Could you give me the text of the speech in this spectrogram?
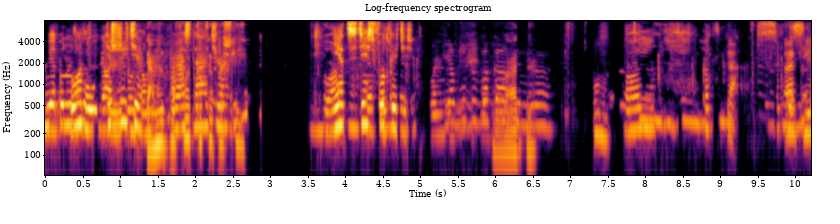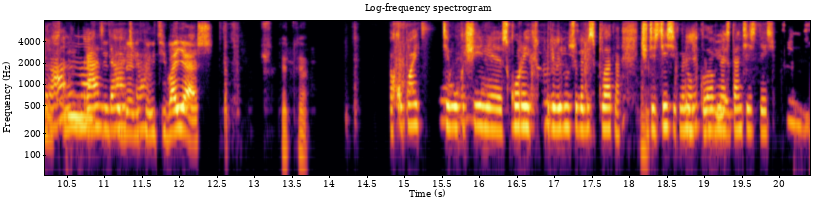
я тут Вот, реально, держите. Да мы пофоткаться Раздача. пошли. Ладно, Нет, здесь фоткайтесь. Я буду в аккаунте Ладно. Ладно. Как деньги. Да. Странно. Отлично. Вместе Раздача. собрались уйти вояж. Покупайте угощения, скоро их приведут сюда бесплатно. Через 10 минут, главное, останьтесь здесь. Деньги,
